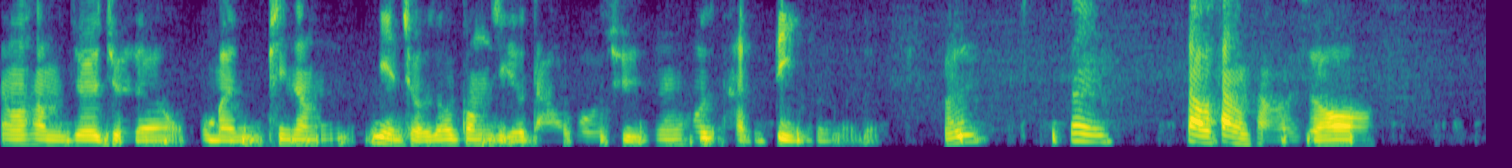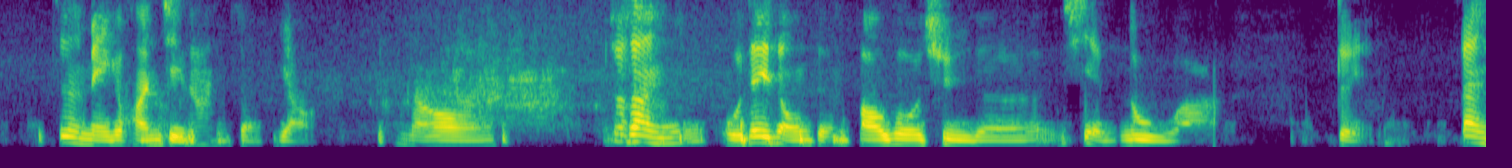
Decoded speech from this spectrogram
然后他们就会觉得我们平常练球的时候攻击就打不过去，嗯，或者很定什么的。可是，但到上场的时候，就是每个环节都很重要。然后，就算我这种只能包过去的线路啊，对，但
